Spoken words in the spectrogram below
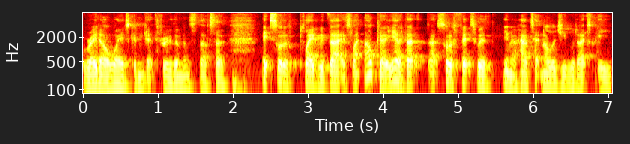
radar waves couldn't get through them and stuff. So it sort of played with that. It's like okay yeah that that sort of fits with you know how technology would actually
